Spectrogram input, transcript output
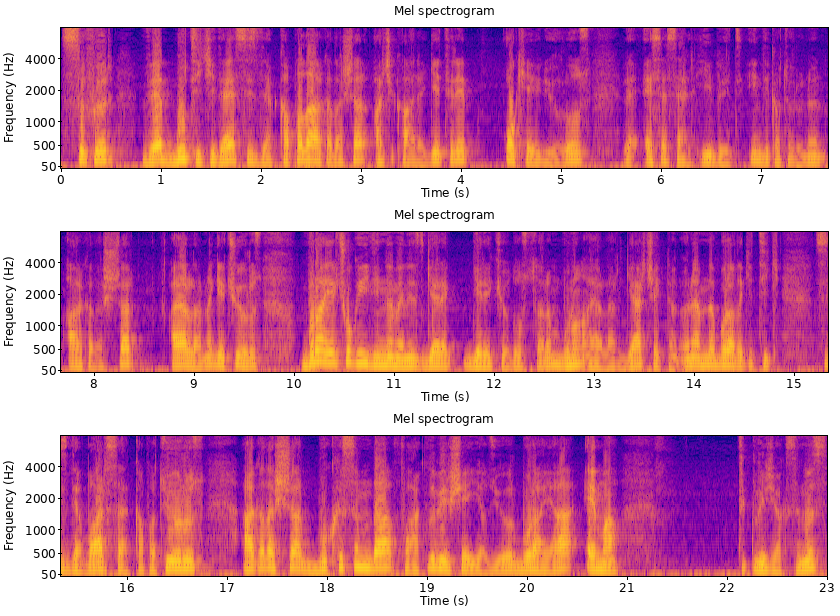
sıfır ve bu tiki de sizde kapalı arkadaşlar açık hale getirip OK diyoruz ve SSL hibrit indikatörünün arkadaşlar ayarlarına geçiyoruz. Burayı çok iyi dinlemeniz gerek, gerekiyor dostlarım. Bunun ayarları gerçekten önemli. Buradaki tik sizde varsa kapatıyoruz. Arkadaşlar bu kısımda farklı bir şey yazıyor. Buraya EMA tıklayacaksınız.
